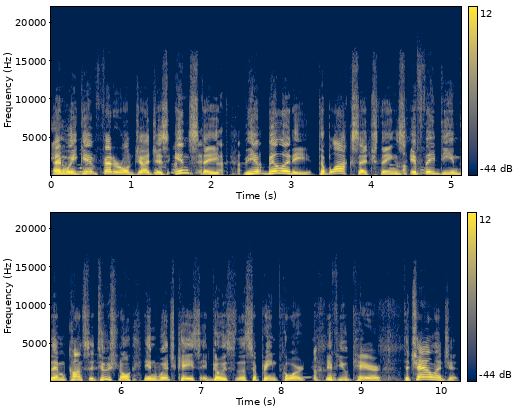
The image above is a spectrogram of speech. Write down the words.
and we give federal judges in state the ability to block such things if they deem them constitutional, in which case it goes to the Supreme Court if you care to challenge it.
